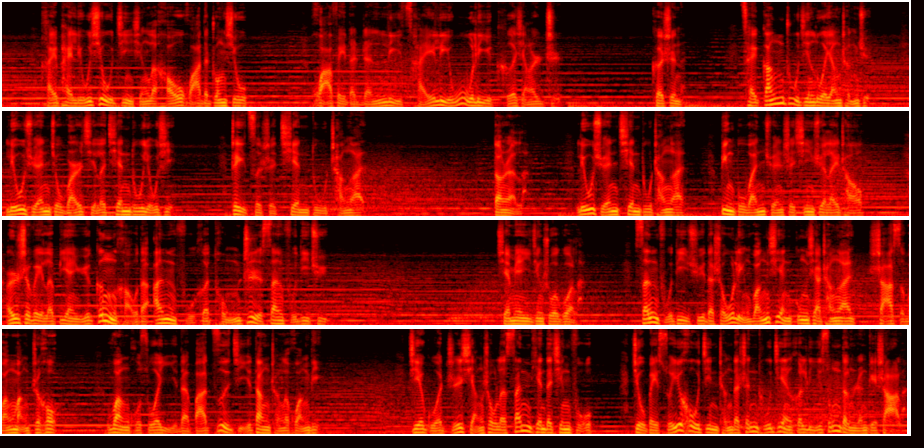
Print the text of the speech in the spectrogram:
还派刘秀进行了豪华的装修。花费的人力、财力、物力可想而知。可是呢，才刚住进洛阳城去，刘玄就玩起了迁都游戏。这次是迁都长安。当然了，刘玄迁都长安，并不完全是心血来潮，而是为了便于更好的安抚和统治三府地区。前面已经说过了。三府地区的首领王宪攻下长安，杀死王莽之后，忘乎所以的把自己当成了皇帝。结果只享受了三天的清福，就被随后进城的申屠建和李松等人给杀了。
